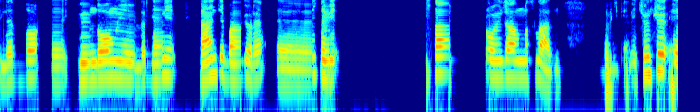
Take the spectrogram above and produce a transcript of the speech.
olmayabilir. O e, günde olmayabilir. Yani bence bana göre e, bir oyuncu alınması lazım. Tabii ki de. Çünkü e,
